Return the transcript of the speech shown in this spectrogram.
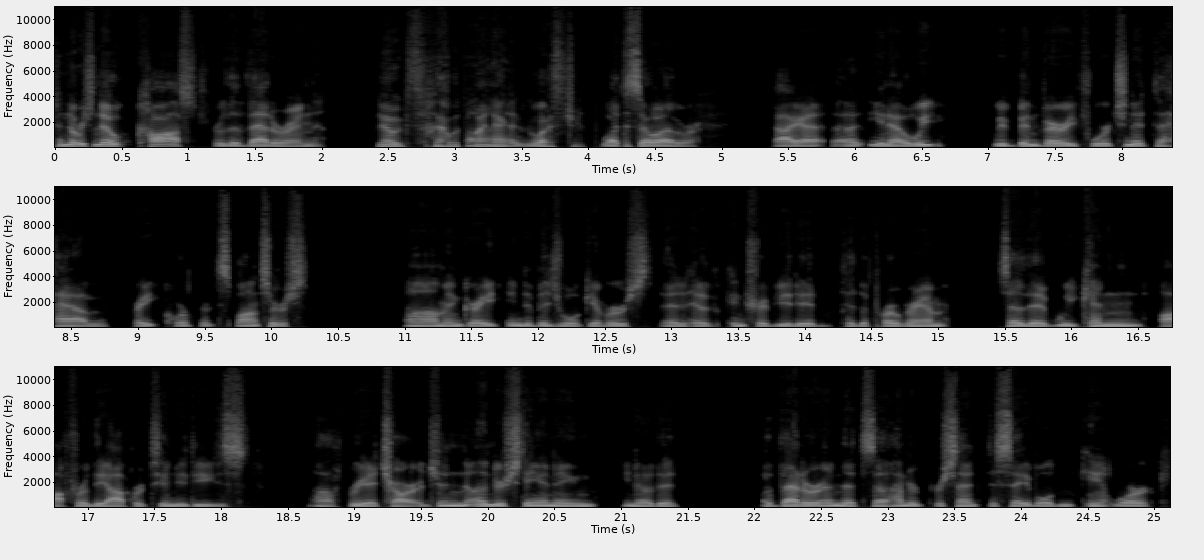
and there's no cost for the veteran. No, that was my next question whatsoever. I, uh, uh, you know, we we've been very fortunate to have great corporate sponsors um, and great individual givers that have contributed to the program, so that we can offer the opportunities uh, free of charge. And understanding, you know, that a veteran that's 100% disabled and can't work,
